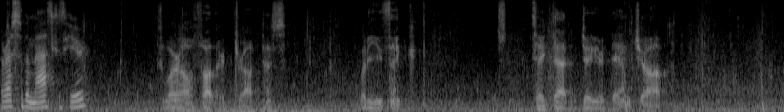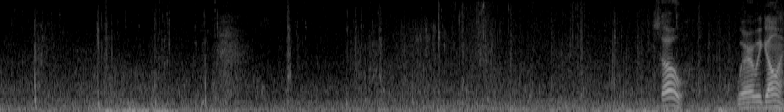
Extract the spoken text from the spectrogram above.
The rest of the mask is here? It's where all Father dropped us. What do you think? Just take that and do your damn job. So, where are we going?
